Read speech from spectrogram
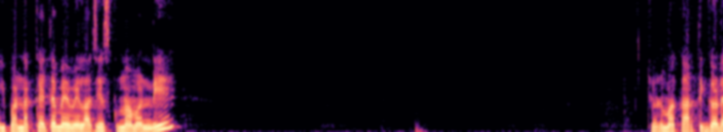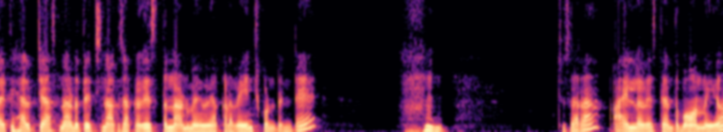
ఈ పండగకైతే మేము ఇలా చేసుకున్నామండి. చూడు మా కార్తిక్ గడు అయితే హెల్ప్ చేస్తున్నాడు తెచ్చి నాకు చక్కగా ఇస్తున్నాడు మేము అక్కడ వేయించుకుంటుంటే. చూసారా? ఆయిల్లో వేస్తే ఎంత బాగున్నాయో.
